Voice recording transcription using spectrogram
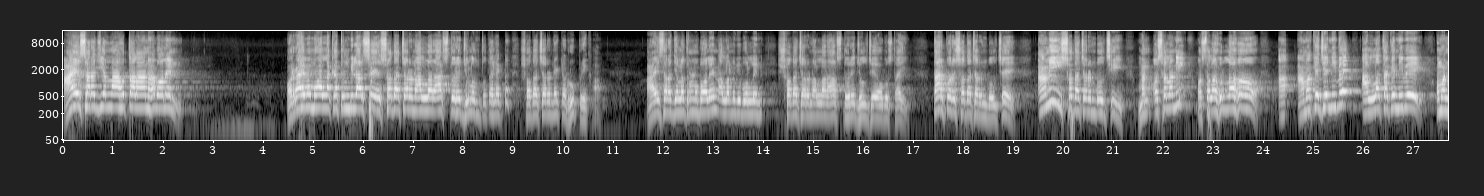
আয়েসারাজি আল্লাহ তালানহা বলেন অরাহেম মোয়াল্লা কাতুন বিলার সে সদাচরণ আল্লাহর আর্স ঝুলন্ত। তাহলে একটা সদাচরণের একটা রূপরেখা। আয়েসারা জল্লাতন বলেন, আল্লাহ নবী বললেন সদাচরণ আল্লাহর আর্স ধরে ঝুলছে অবস্থায়। তারপরে সদাচরণ বলছে, আমি সদাচরণ বলছি, মান অসালানি অসালাহুল্লাহ আমাকে যে নিবে, আল্লাহ তাকে নিবে। অমান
